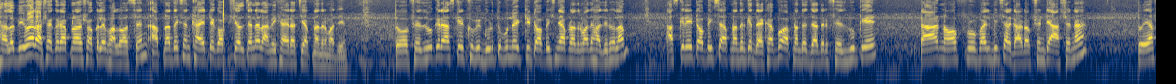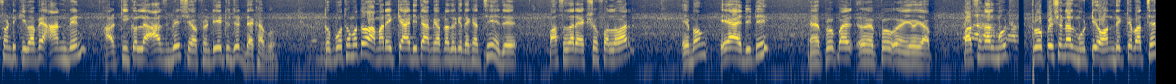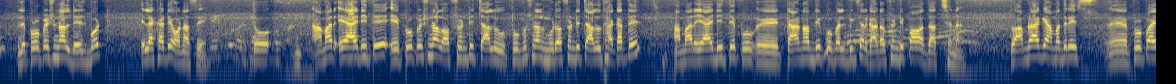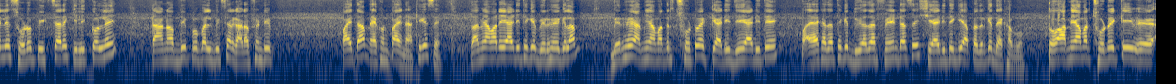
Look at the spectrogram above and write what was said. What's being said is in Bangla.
হ্যালো বিহার আশা করি আপনারা সকলে ভালো আছেন। আপনারা দেখছেন খাইটেক অফিসিয়াল চ্যানেল আমি খায়ের আছি আপনাদের মাঝে। তো ফেসবুকের আজকের খুবই গুরুত্বপূর্ণ একটি টপিক নিয়ে আপনাদের মাঝে হাজির হলাম। আজকের এই টপিকসে আপনাদেরকে দেখাবো। আপনাদের যাদের ফেসবুকে turn off profile picture guard অপশনটি আসে না, তো এই অপশনটি কীভাবে আনবেন আর কি করলে আসবে সেই অপশনটি এ টু জেড দেখাবো। তো প্রথমত আমার একটি আইডিতে আমি আপনাদেরকে দেখাচ্ছি যে পাঁচ হাজার একশো ফলোয়ার এবং এই আইডিটি প্রোফাইল পার্সোনাল মুড প্রফেশনাল মুডটি অন দেখতে পাচ্ছেন। যে প্রফেশনাল ড্যাশবোর্ড এই লেখাটি অন আছে। তো আমার এ আইডিতে এই প্রফেশনাল অপশনটি চালু প্রফেশনাল মুড অপশনটি চালু থাকাতে আমার এ আইডিতে turn off the profile picture guard অপশনটি পাওয়া যাচ্ছে না। তো আমরা আগে আমাদের এই প্রোফাইলে ছোটো পিকচারে ক্লিক করলে turn off the profile picture guard অপশনটি পাইতাম, এখন পাই না, ঠিক আছে? তো আমি আমার এই আইডি থেকে বের হয়ে গেলাম। বের হয়ে আমি আমাদের ছোট একটি আইডি যে আইডিতে এক হাজার থেকে দুই হাজার ফ্রেন্ড আছে, সেই আইডিতে গিয়ে আপনাদেরকে দেখাবো। তো আমি আমার ছোট একটি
